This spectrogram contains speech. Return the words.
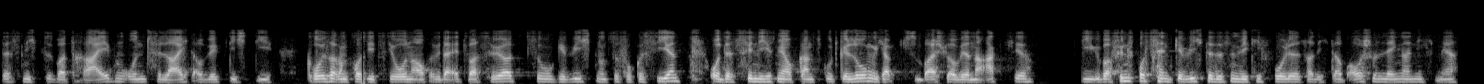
das nicht zu übertreiben und vielleicht auch wirklich die größeren Positionen auch wieder etwas höher zu gewichten und zu fokussieren. Und das finde ich ist mir auch ganz gut gelungen. Ich habe zum Beispiel auch wieder eine Aktie die über 5% gewichtet ist in Wikifolio. Das hatte ich glaube auch schon länger nicht mehr.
